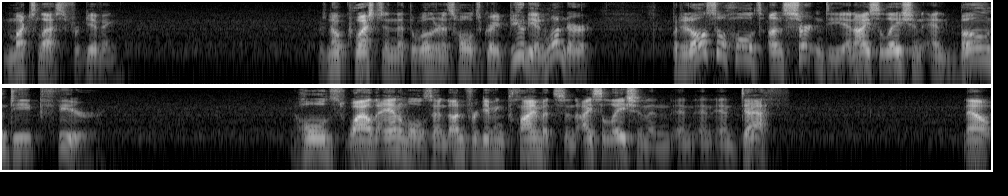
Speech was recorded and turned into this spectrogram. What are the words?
much less forgiving. There's no question that the wilderness holds great beauty and wonder, but it also holds uncertainty and isolation and bone deep fear. It holds wild animals and unforgiving climates and isolation and, and, and, and death. Now,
